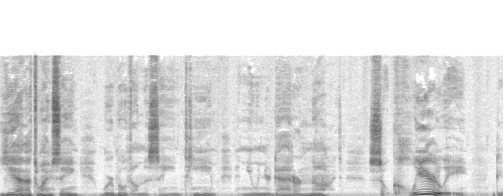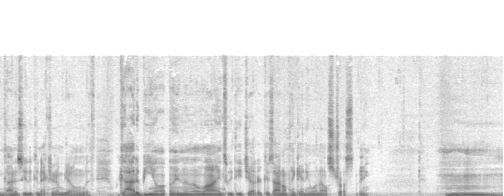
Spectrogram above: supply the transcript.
Yeah, that's why I'm saying we're both on the same team, and you and your dad are not. So clearly, you can kind of see the connection I'm going with. We gotta be on, in an alliance with each other, because I don't think anyone else trusts me. Hmm.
